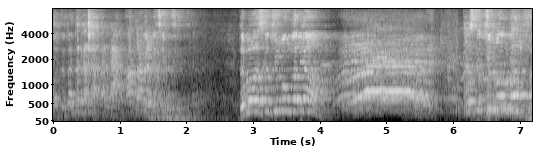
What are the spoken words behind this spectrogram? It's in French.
chante. vas-y, vas-y. D'abord, est-ce que tout le monde va bien? Est-ce que tout le monde va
